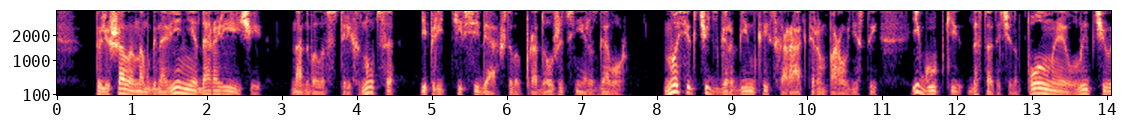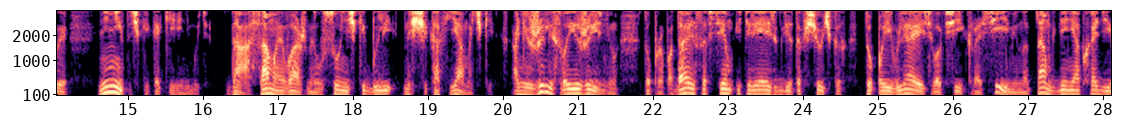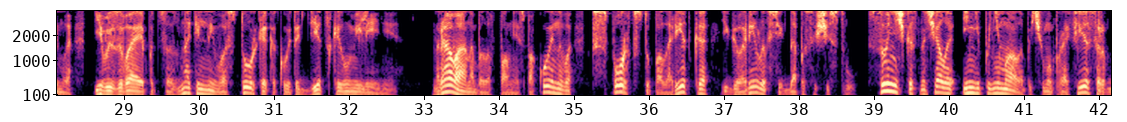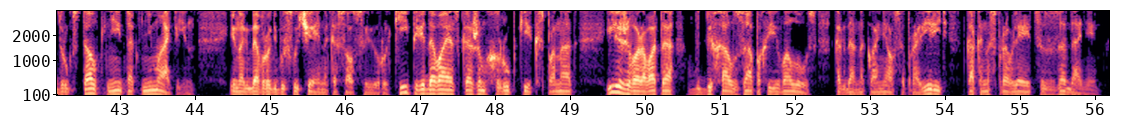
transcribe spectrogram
то лишала на мгновение дара речи. Надо было встряхнуться и прийти в себя, чтобы продолжить с ней разговор. Носик чуть с горбинкой, с характером породистый, и губки достаточно полные, улыбчивые, не ниточки какие-нибудь. Да, самое важное, у Сонечки были на щеках ямочки. Они жили своей жизнью, то пропадая совсем и теряясь где-то в щечках, то появляясь во всей красе именно там, где необходимо, и вызывая подсознательный восторг и какое-то детское умиление. Нрава она была вполне спокойного, в спор вступала редко и говорила всегда по существу. Сонечка сначала и не понимала, почему профессор вдруг стал к ней так внимателен — иногда вроде бы случайно касался ее руки, передавая, скажем, хрупкий экспонат, или же воровато вдыхал запах ее волос, когда наклонялся проверить, как она справляется с заданием.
